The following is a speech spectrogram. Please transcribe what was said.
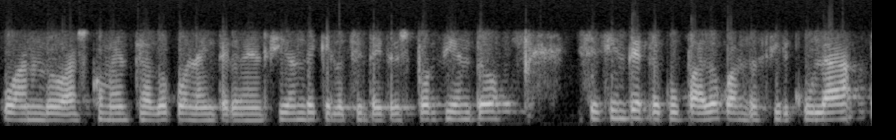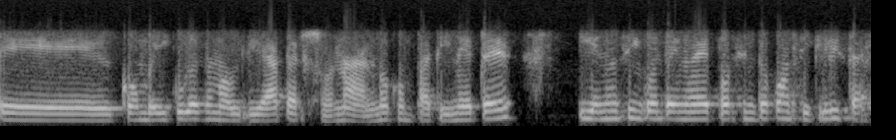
cuando has comenzado con la intervención de que el 83% se siente preocupado cuando circula eh, con vehículos de movilidad personal, ¿no? Con patinetes y en un 59% con ciclistas,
